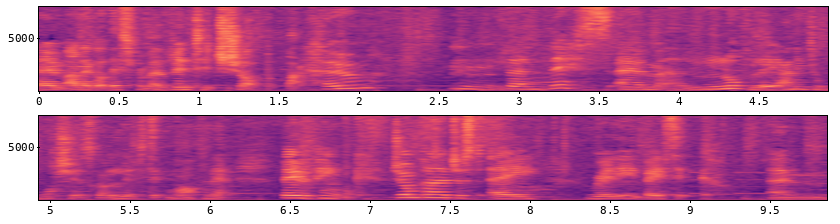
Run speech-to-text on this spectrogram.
Um, and I got this from a vintage shop back home. Then this um, lovely, I need to wash it, it's got a lipstick mark on it, baby pink jumper, just a really basic um,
